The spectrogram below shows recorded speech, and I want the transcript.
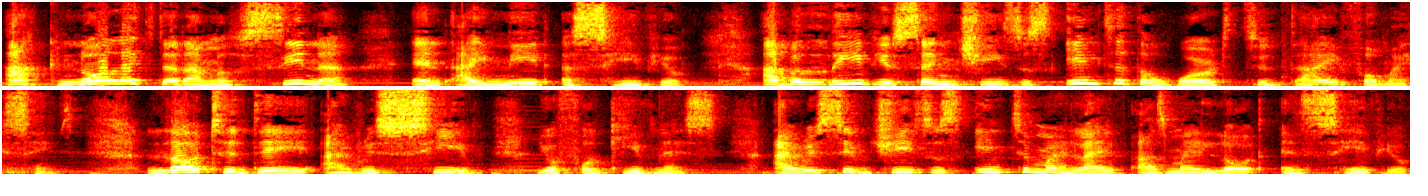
I acknowledge that I'm a sinner and I need a Savior. I believe you sent Jesus into the world to die for my sins. Lord, today I receive your forgiveness. I receive Jesus into my life as my Lord and Savior.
